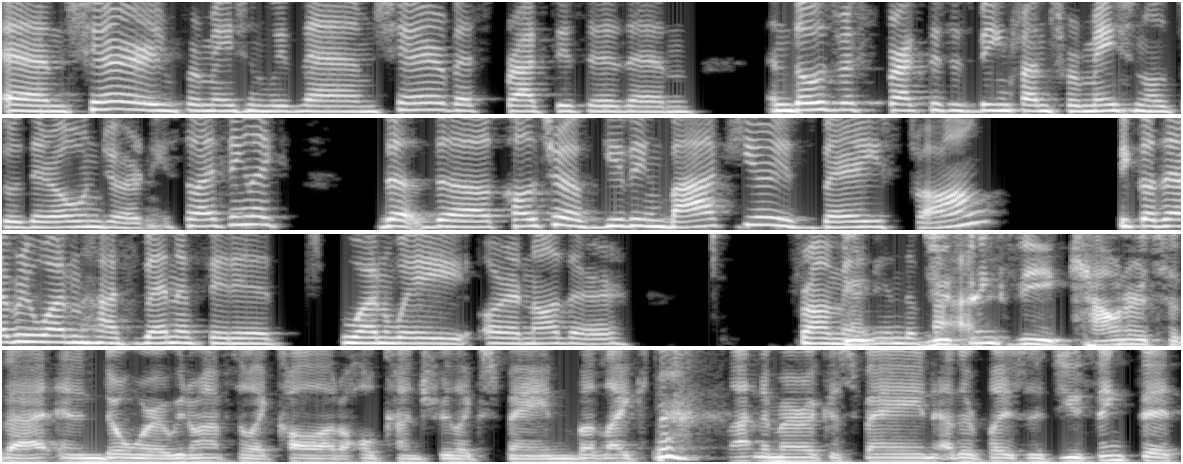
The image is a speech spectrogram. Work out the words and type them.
and share information with them, share best practices and and those best practices being transformational to their own journey. So I think like the the culture of giving back here is very strong because everyone has benefited one way or another from do, it in the past. do past. you think the counter to that, and don't worry, we don't have to like call out a whole country like Spain, but like Latin America, Spain, other places, do you think that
